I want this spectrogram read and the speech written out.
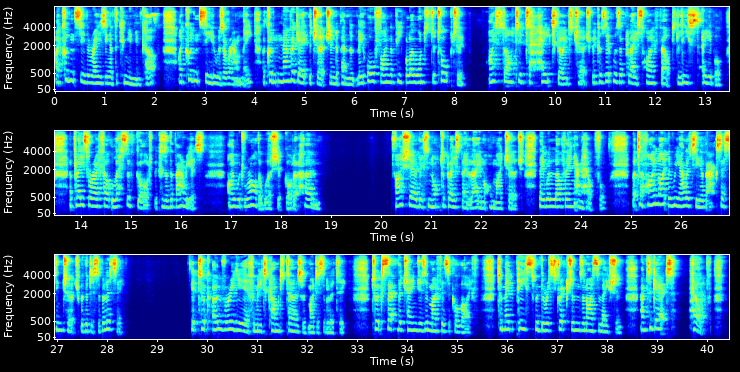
I couldn't see the raising of the communion cup. I couldn't see who was around me. I couldn't navigate the church independently or find the people I wanted to talk to. I started to hate going to church because it was a place I felt least able, a place where I felt less of God because of the barriers. I would rather worship God at home. I share this not to place blame on my church. They were loving and helpful, but to highlight the reality of accessing church with a disability. It took over a year for me to come to terms with my disability, to accept the changes in my physical life, to make peace with the restrictions and isolation, and to get help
